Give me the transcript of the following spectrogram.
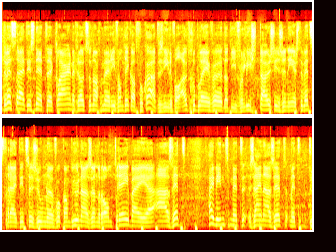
De wedstrijd is net uh, klaar. De grootste nachtmerrie van Dick Advocaat is in ieder geval uitgebleven. Dat hij verliest thuis in zijn eerste wedstrijd dit seizoen uh, voor Cambuur... na zijn rentree bij uh, AZ. Hij wint met zijn AZ met 3-1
